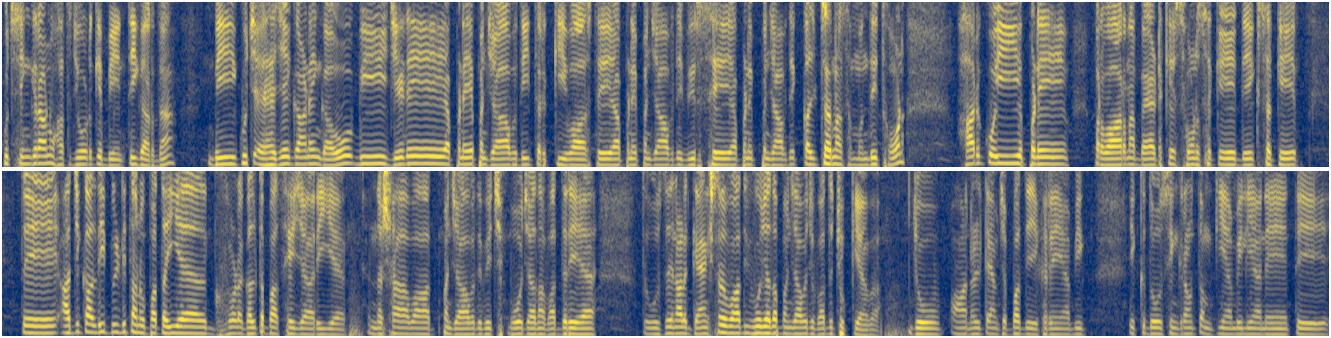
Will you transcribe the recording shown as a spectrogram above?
ਕੁਝ ਸਿੰਗਰਾਂ ਨੂੰ ਹੱਥ ਜੋੜ ਕੇ ਬੇਨਤੀ ਕਰਦਾ ਵੀ ਕੁਝ ਇਹੋ ਜਿਹੇ ਗਾਣੇ ਗਾਓ ਵੀ ਜਿਹੜੇ ਆਪਣੇ ਪੰਜਾਬ ਦੀ ਤਰੱਕੀ ਵਾਸਤੇ, ਆਪਣੇ ਪੰਜਾਬ ਦੇ ਵਿਰਸੇ, ਆਪਣੇ ਪੰਜਾਬ ਦੇ ਕਲਚਰ ਨਾਲ ਸੰਬੰਧਿਤ ਹੋਣ। ਹਰ ਕੋਈ ਆਪਣੇ ਪਰਿਵਾਰ ਨਾਲ ਬੈਠ ਕੇ ਸੁਣ ਸਕੇ, ਦੇਖ ਸਕੇ। ਤੇ ਅੱਜ ਕੱਲ ਦੀ ਪੀੜ੍ਹੀ ਤੁਹਾਨੂੰ ਪਤਾ ਹੀ ਹੈ ਥੋੜਾ ਗਲਤ ਪਾਸੇ ਜਾ ਰਹੀ ਹੈ। ਨਸ਼ਾਵਾਦ ਪੰਜਾਬ ਦੇ ਵਿੱਚ ਬਹੁਤ ਜ਼ਿਆਦਾ ਵੱਧ ਰਿਹਾ ਹੈ ਤੇ ਉਸ ਦੇ ਨਾਲ ਗੈਂਗਸਟਰਵਾਦ ਵੀ ਬਹੁਤ ਜ਼ਿਆਦਾ ਪੰਜਾਬ ਵਿੱਚ ਵੱਧ ਚੁੱਕਿਆ ਵਾ। ਜੋ ਆਉਣ ਵਾਲੇ ਟਾਈਮ 'ਚ ਆਪਾਂ ਦੇਖ ਰਹੇ ਹਾਂ ਵੀ ਇੱਕ ਦੋ ਸਿੰਗਰਾਂ ਨੂੰ ਧਮਕੀਆਂ ਮਿਲੀਆਂ ਨੇ ਤੇ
